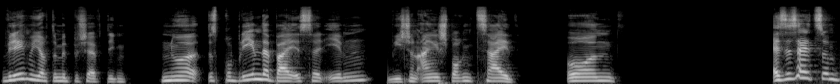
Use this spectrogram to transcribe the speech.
will ich mich auch damit beschäftigen. Nur das Problem dabei ist halt eben, wie schon angesprochen, Zeit. Und es ist halt so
